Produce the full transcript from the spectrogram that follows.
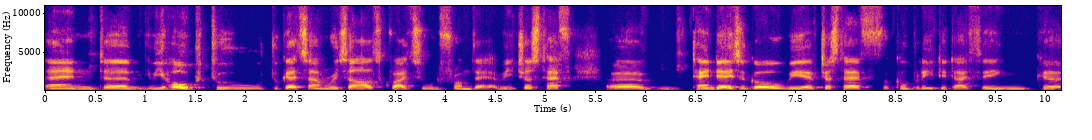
and um, we hope to, to get some results quite soon from there. We just have, uh, 10 days ago, we have just have completed, I think, uh,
